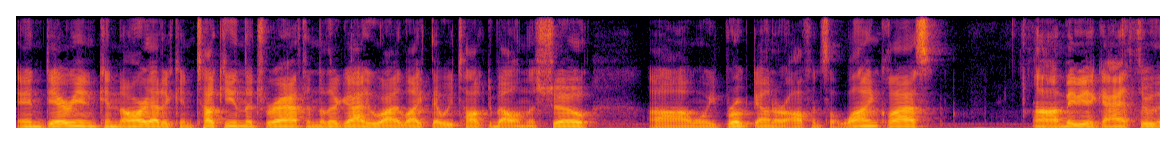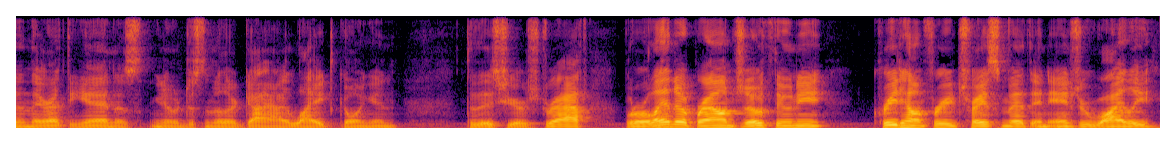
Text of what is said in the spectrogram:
and Darian Kinnard out of Kentucky in the draft, another guy who I like that we talked about on the show uh, when we broke down our offensive line class. Uh, maybe a guy I threw in there at the end is you know just another guy I liked going into this year's draft. But Orlando Brown, Joe Thuney, Creed Humphrey, Trey Smith, and Andrew Wylie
